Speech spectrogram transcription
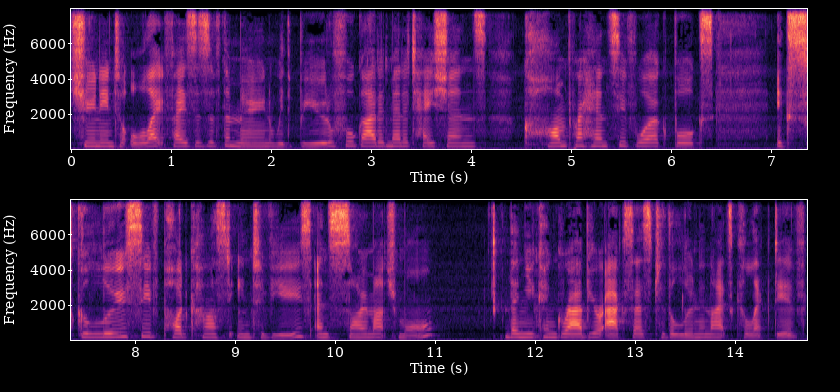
Tune into all eight phases of the moon with beautiful guided meditations, comprehensive workbooks, exclusive podcast interviews, and so much more. Then you can grab your access to the Lunar Nights Collective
